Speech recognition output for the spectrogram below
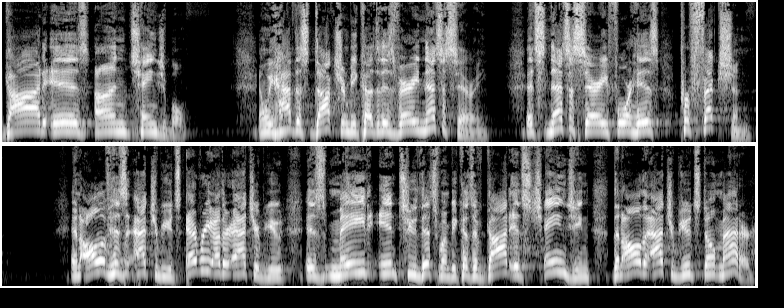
God is unchangeable. And we have this doctrine because it is very necessary. It's necessary for his perfection. And all of his attributes, every other attribute is made into this one because if God is changing, then all the attributes don't matter.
